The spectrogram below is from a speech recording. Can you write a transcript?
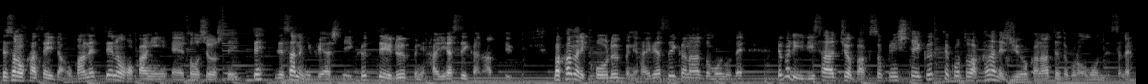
で、その稼いだお金っていうのを他に、えー、投資をしていって、で、さらに増やしていくっていうループに入りやすいかなっていう、まあ、かなり高ループに入りやすいかなと思うので、やっぱりリサーチを爆速にしていくってことはかなり重要かなっていうところ思うんですよね。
